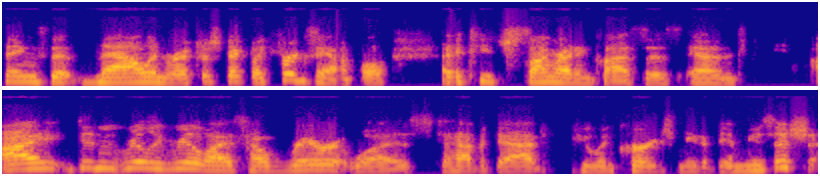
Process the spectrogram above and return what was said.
things that now in retrospect, like for example, I teach songwriting classes and I didn't really realize how rare it was to have a dad who encouraged me to be a musician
